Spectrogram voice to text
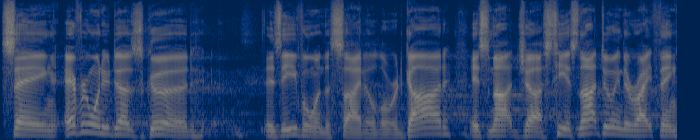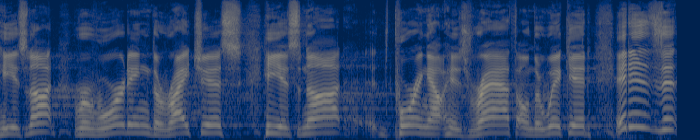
saying, Everyone who does good is evil in the sight of the Lord. God is not just. He is not doing the right thing. He is not rewarding the righteous. He is not pouring out his wrath on the wicked. It isn't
